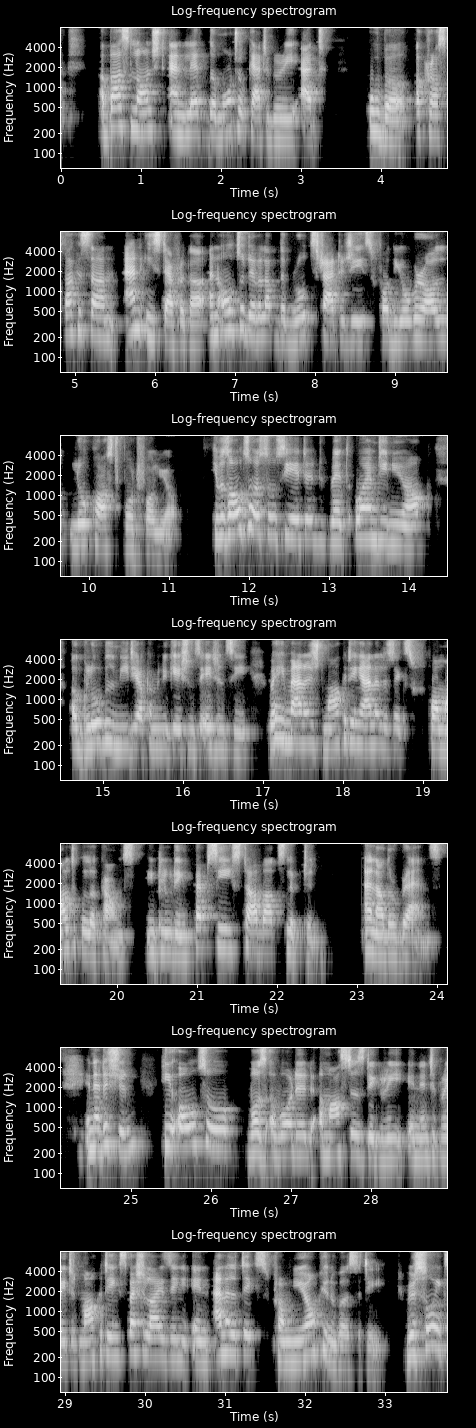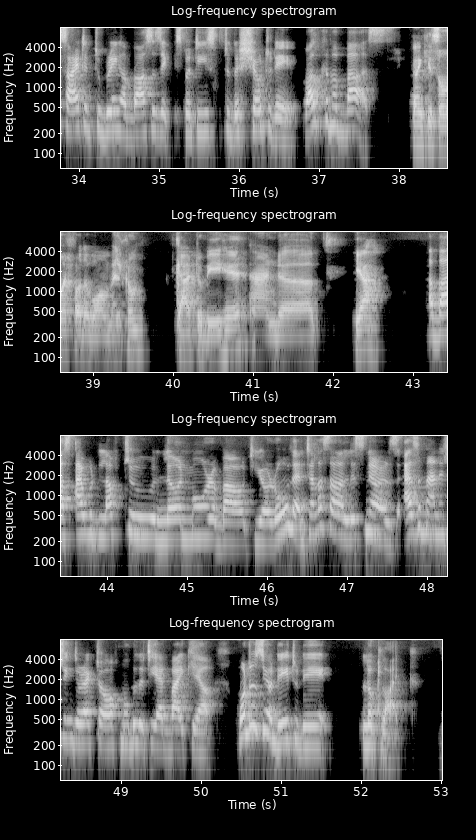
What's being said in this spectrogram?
Abbas launched and led the motor category at Uber across Pakistan and East Africa, and also developed the growth strategies for the overall low cost portfolio. He was also associated with OMD New York, a global media communications agency, where he managed marketing analytics for multiple accounts, including Pepsi, Starbucks, Lipton, and other brands. In addition, he also was awarded a master's degree in integrated marketing, specializing in analytics from New York University. We're so excited to bring Abbas's expertise to the show today. Welcome, Abbas. Thank you so much for the warm welcome. Glad to be here. And uh, yeah. Abbas, I would love to learn more about your role and tell us, our listeners, as a managing director of mobility at Bykea, what does your day to day look like?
